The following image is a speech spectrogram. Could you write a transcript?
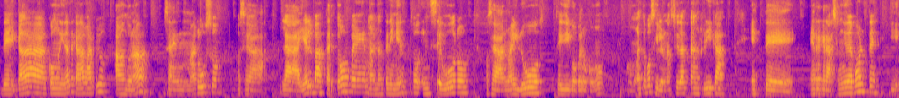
de cada comunidad, de cada barrio abandonada, o sea, en mal uso, o sea, la hierba hasta el tope, mal mantenimiento, inseguro, o sea, no hay luz, y digo, pero ¿cómo, cómo esto es posible? Una ciudad tan rica este, en recreación y deporte, y,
